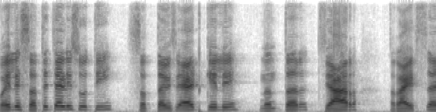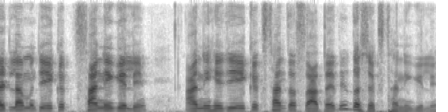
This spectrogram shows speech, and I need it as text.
पहिले सत्तेचाळीस होती सत्तावीस ॲड केले नंतर चार राईट साईडला म्हणजे एकक स्थानी गेले आणि हे जे एकक स्थानचा सात आहे ते दशक स्थानी गेले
